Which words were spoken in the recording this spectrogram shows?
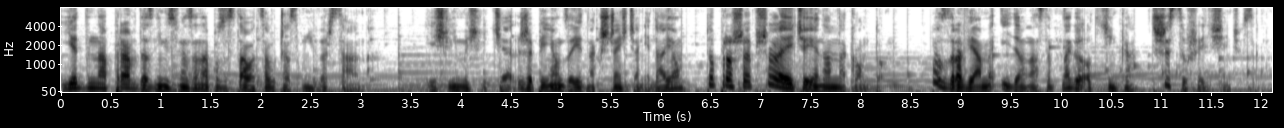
jedna prawda z nim związana pozostała cały czas uniwersalna. Jeśli myślicie, że pieniądze jednak szczęścia nie dają, to proszę przelejcie je nam na konto. Pozdrawiamy i do następnego odcinka 360 sekund.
